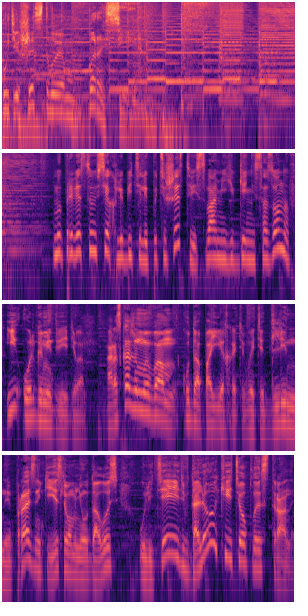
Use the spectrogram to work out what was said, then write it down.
Путешествуем по России. Мы приветствуем всех любителей путешествий. С вами Евгений Сазонов и Ольга Медведева. А расскажем мы вам, куда поехать в эти длинные праздники, если вам не удалось улететь в далекие теплые страны.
